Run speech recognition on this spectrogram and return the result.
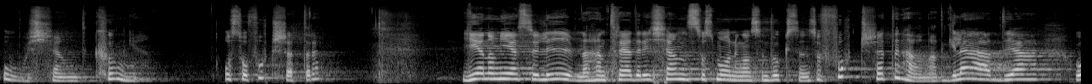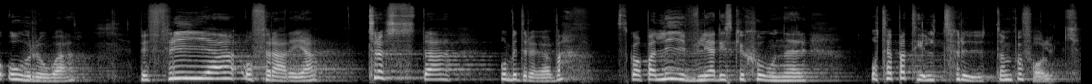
okänd kung. Och så fortsätter det. Genom Jesu liv, när han träder i tjänst så småningom som vuxen, så fortsätter han att glädja och oroa, befria och förarga, trösta och bedröva skapa livliga diskussioner och täppa till truten på folk.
